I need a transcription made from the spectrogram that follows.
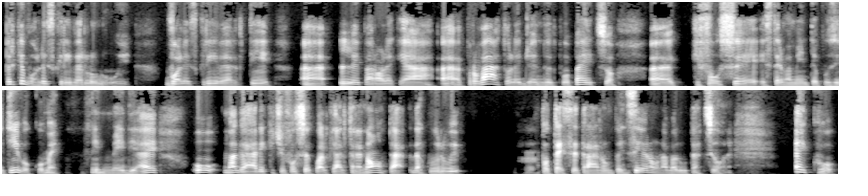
perché vuole scriverlo lui, vuole scriverti eh, le parole che ha eh, provato leggendo il tuo pezzo, eh, che fosse estremamente positivo, come in media è, o magari che ci fosse qualche altra nota da cui lui potesse trarre un pensiero, una valutazione. Ecco,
